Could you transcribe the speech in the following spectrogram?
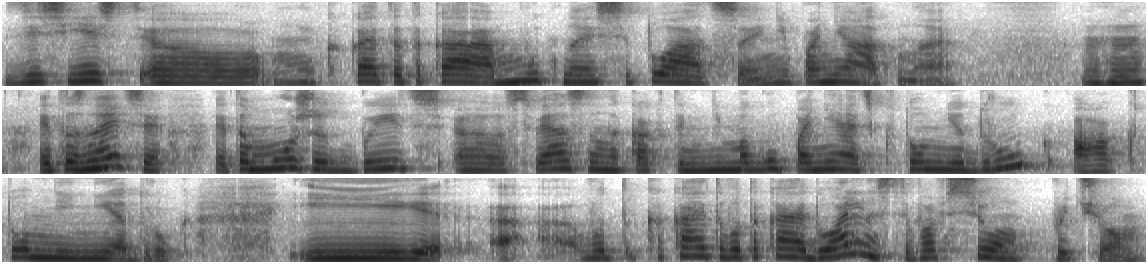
Здесь есть э, какая-то такая мутная ситуация, непонятная. Угу. Это, знаете, это может быть э, связано как-то, не могу понять, кто мне друг, а кто мне не друг. И э, вот какая-то вот такая дуальность во всем причем.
